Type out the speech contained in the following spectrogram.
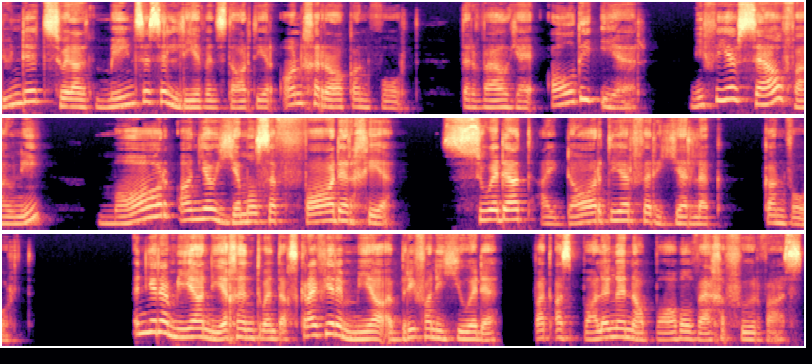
doen dit sodat mense se lewens daardeur aangeraak kan word terwyl jy al die eer nie vir jouself hou nie maar aan jou hemelse Vader gee sodat hy daardeur verheerlik kan word In Jeremia 29 skryf Jeremia 'n brief aan die Jode wat as ballinge na Babel weggevoer was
